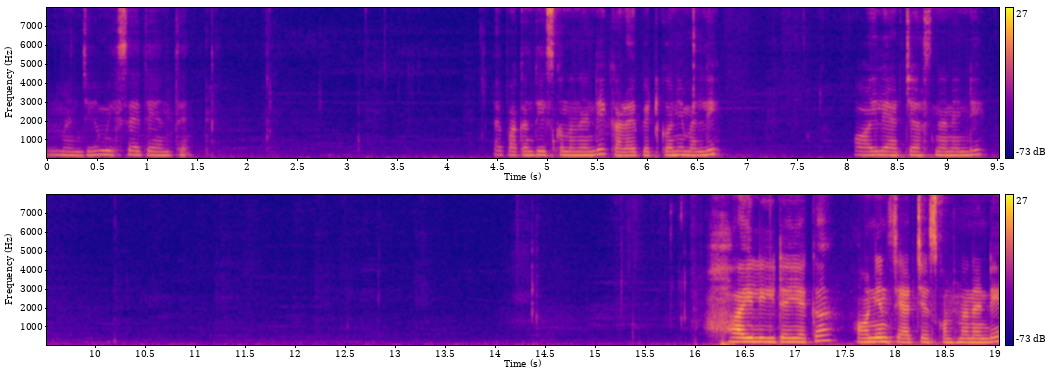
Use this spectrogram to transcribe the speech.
మంచిగా మిక్స్ అయితే అంతే. అవి పక్కన తీసుకున్నానండి. కడాయి పెట్టుకొని మళ్ళీ ఆయిల్ యాడ్ చేస్తున్నానండి. ఆయిల్ హీట్ అయ్యాక ఆనియన్స్ యాడ్ చేసుకుంటున్నానండి.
